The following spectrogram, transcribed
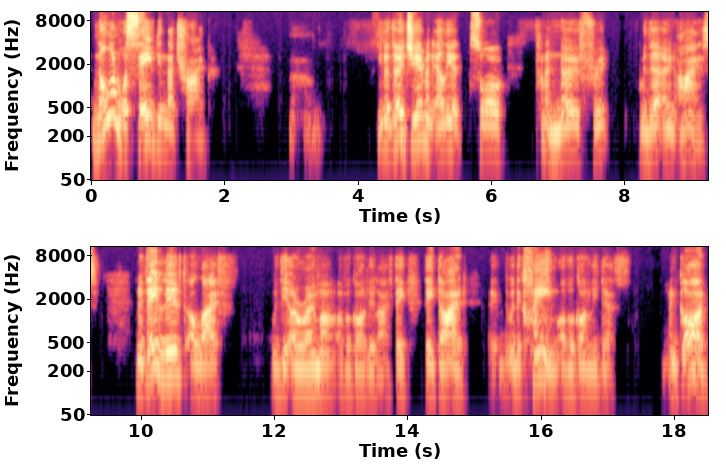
no one was saved in that tribe. Um, you know, though Jim and Elliot saw kind of no fruit with their own eyes, you know, they lived a life with the aroma of a godly life. They, they died eh, with the claim of a godly death. And God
